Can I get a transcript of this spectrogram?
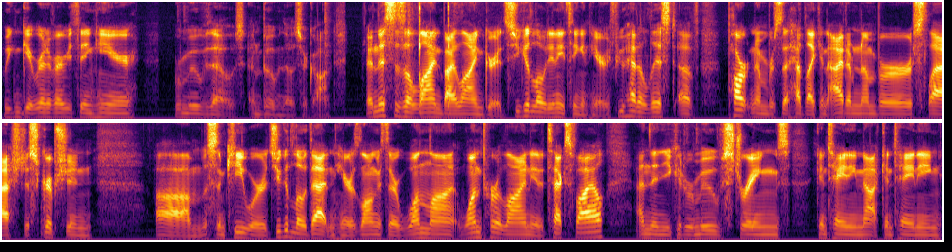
We can get rid of everything here remove those and boom those are gone and this is a line by line grid so you could load anything in here if you had a list of part numbers that had like an item number slash description um, with some keywords, you could load that in here as long as they're one line, one per line in a text file, and then you could remove strings containing, not containing,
